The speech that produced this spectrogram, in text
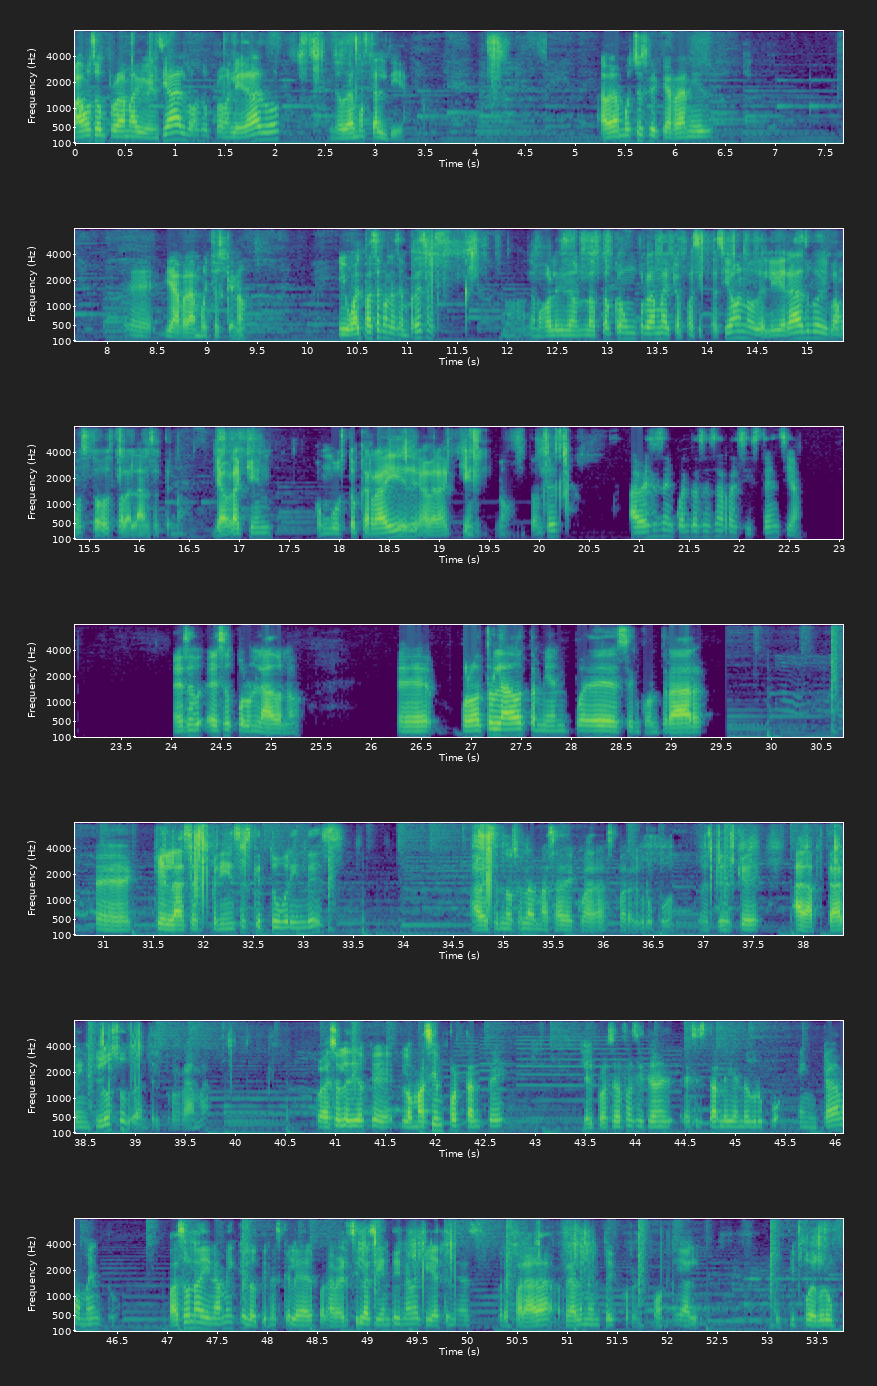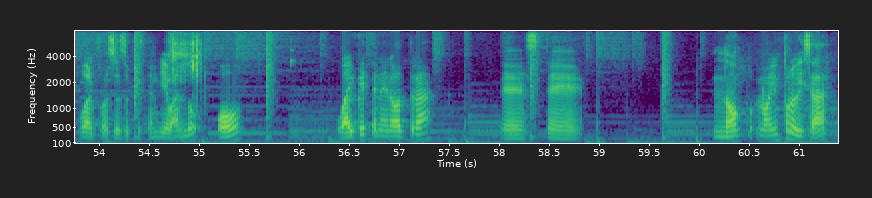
vamos a un programa vivencial, vamos a un programa de liderazgo y nos vemos tal día. Habrá muchos que querrán ir eh, y habrá muchos que no. Igual pasa con las empresas. A lo mejor les dicen, nos toca un programa de capacitación o de liderazgo y vamos todos para lánzate, ¿no? Y habrá quien con gusto querrá ir y habrá quien no. Entonces, a veces encuentras esa resistencia. Eso, eso por un lado, ¿no? Eh, por otro lado, también puedes encontrar eh, que las experiencias que tú brindes a veces no son las más adecuadas para el grupo. Entonces tienes que adaptar incluso durante el programa. Por eso le digo que lo más importante del proceso de facilitación es estar leyendo el grupo en cada momento. Pasa una dinámica y lo tienes que leer para ver si la siguiente dinámica que ya tenías preparada realmente corresponde al, al tipo de grupo, al proceso que están llevando o o hay que tener otra, este, no, no improvisar,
